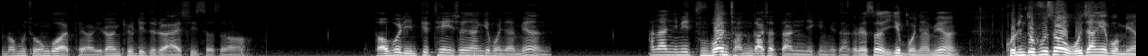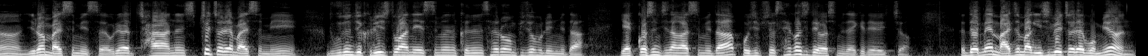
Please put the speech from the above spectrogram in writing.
너무 좋은 것 같아요. 이런 교리들을 알 수 있어서. Double imputation이라는 게 뭐냐면 하나님이 두 번 전가하셨다는 얘기입니다. 그래서 이게 뭐냐면 고린도 후서 5장에 보면 이런 말씀이 있어요. 우리가 잘 아는 17절의 말씀이 누구든지 그리스도 안에 있으면 그는 새로운 피조물입니다. 옛 것은 지나갔습니다. 보십시오. 새 것이 되었습니다. 이렇게 되어 있죠. 근데 맨 마지막 21절에 보면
